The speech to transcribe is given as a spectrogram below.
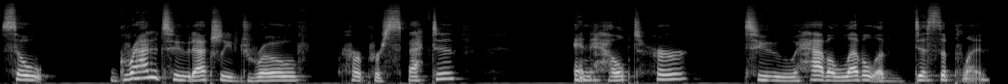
So gratitude actually drove her perspective and helped her to have a level of discipline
